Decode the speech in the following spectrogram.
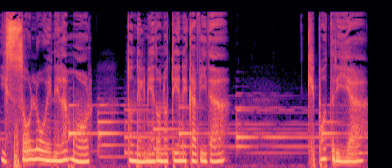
y solo en el amor donde el miedo no tiene cabida. ¿Qué podría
